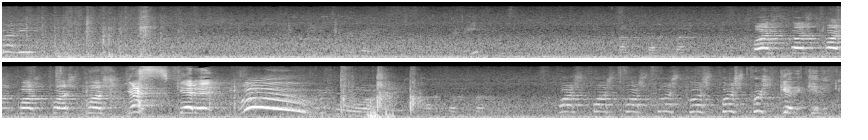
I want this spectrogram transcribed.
buddy. Get it, get it.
